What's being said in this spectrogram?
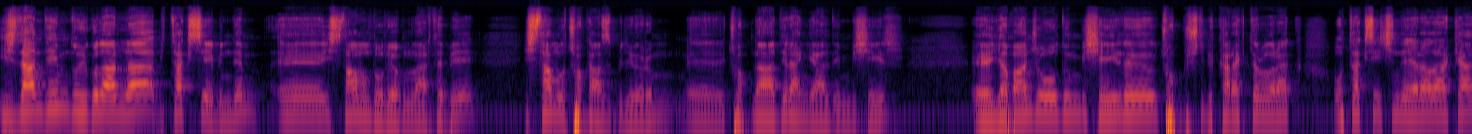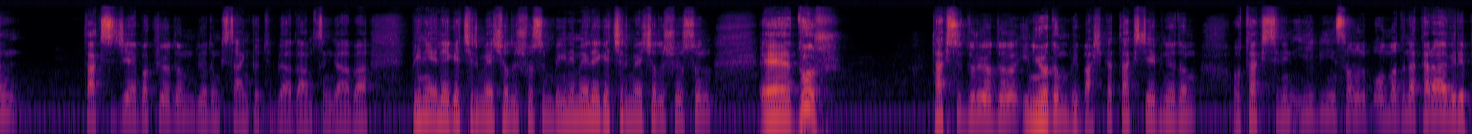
İzlendiğim duygularla bir taksiye bindim. Ee, İstanbul'da oluyor bunlar tabii. İstanbul'u çok az biliyorum. Ee, çok nadiren geldiğim bir şehir. Ee, yabancı olduğum bir şehirde çok güçlü bir karakter olarak o taksi içinde yer alırken taksiciye bakıyordum. Diyordum ki sen kötü bir adamsın galiba. Beni ele geçirmeye çalışıyorsun, beynimi ele geçirmeye çalışıyorsun. Ee, dur. Taksi duruyordu, iniyordum, bir başka taksiye biniyordum. O taksinin iyi bir insan olup olmadığına karar verip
